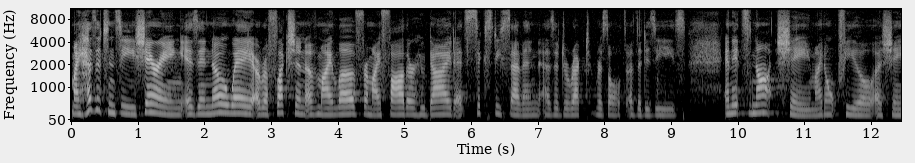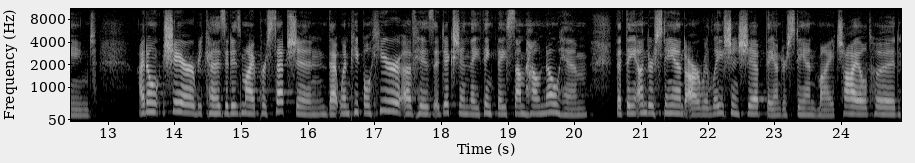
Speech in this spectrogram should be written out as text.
My hesitancy sharing is in no way a reflection of my love for my father who died at 67 as a direct result of the disease. And it's not shame. I don't feel ashamed I don't share because it is my perception that when people hear of his addiction, they think they somehow know him, that they understand our relationship, they understand my childhood,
